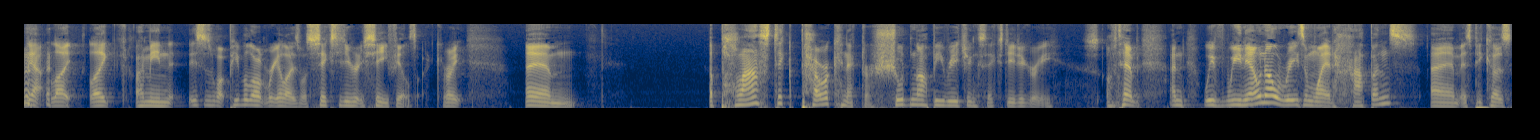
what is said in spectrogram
yeah, like like I mean, this is what people don't realize what 60 degrees C feels like, right? Um a plastic power connector should not be reaching 60 degrees of temp and we've we now know reason why it happens um is because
